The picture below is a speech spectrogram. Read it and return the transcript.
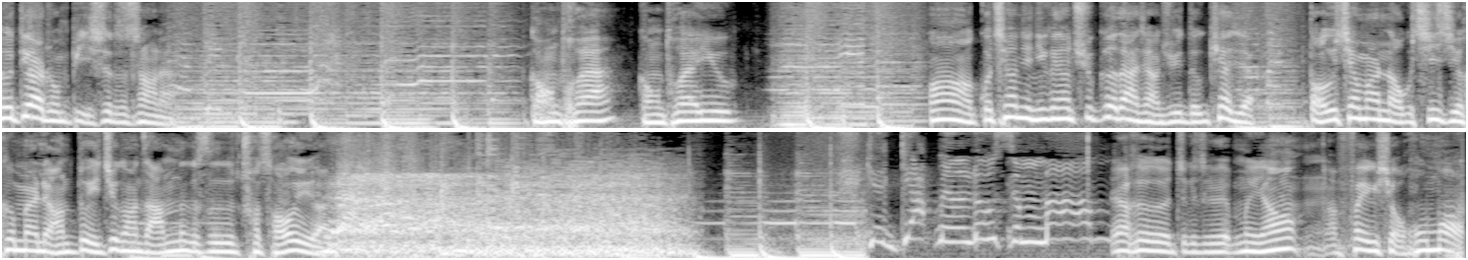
然后第二种鄙视的是啥呢？跟团跟团游。啊、国庆节你肯定去各大景区都看见导游前面脑个旗旗，后面两队，就跟咱们那个时候出操一样。然后这个这个每人发一个小红帽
